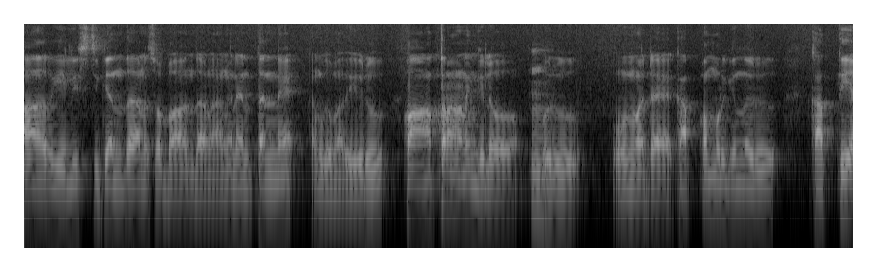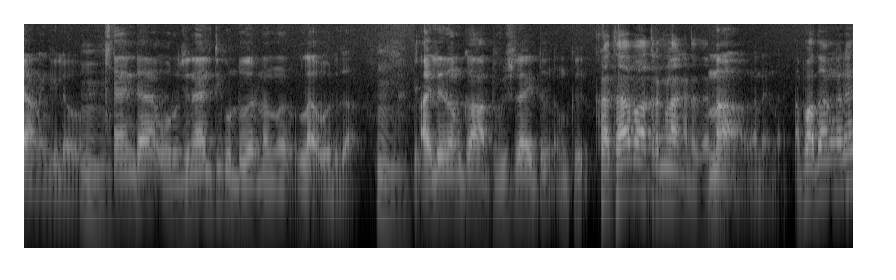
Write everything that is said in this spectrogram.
ആ റിയലിസ്റ്റിക് എന്താണ് സ്വഭാവം എന്താണ്? അങ്ങനെ തന്നെ നമുക്ക് മതി. ഒരു പാത്രമാണെങ്കിലോ ഒരു മറ്റേ കപ്പം മുറിക്കുന്ന ഒരു കത്തിയാണെങ്കിലോ അതിന്റെ ഒറിജിനാലിറ്റി കൊണ്ടുവരണം എന്നുള്ള ഒരു ഇതാ അതിൽ നമുക്ക് ആർട്ടിഫിഷ്യൽ ആയിട്ട് നമുക്ക് കഥാപാത്രങ്ങൾ അങ്ങനെ തന്നെ. ആ അങ്ങനെയാണ് അപ്പൊ അതങ്ങനെ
